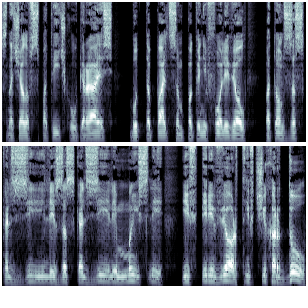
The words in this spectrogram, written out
Сначала в спотычку упираясь, будто пальцем по канифоле вел, потом заскользили, заскользили мысли — и в переверт, и в чехарду,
